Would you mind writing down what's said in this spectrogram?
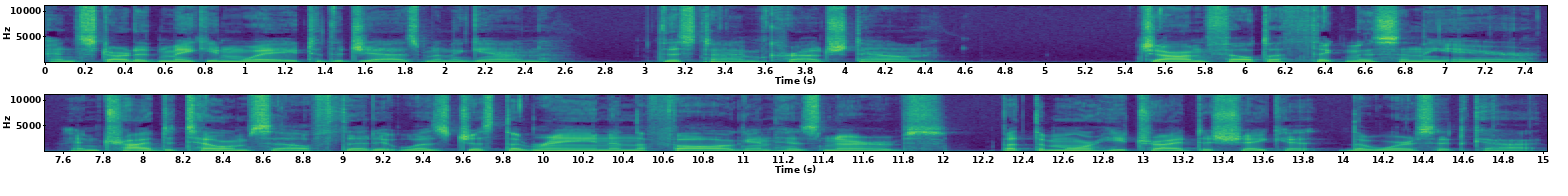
and started making way to the Jasmine again, this time crouched down. John felt a thickness in the air and tried to tell himself that it was just the rain and the fog and his nerves, but the more he tried to shake it, the worse it got.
